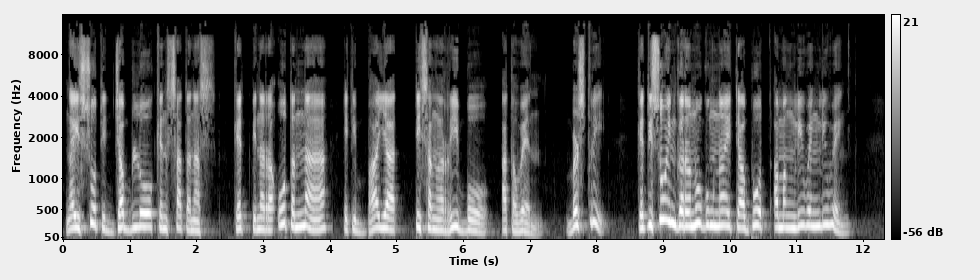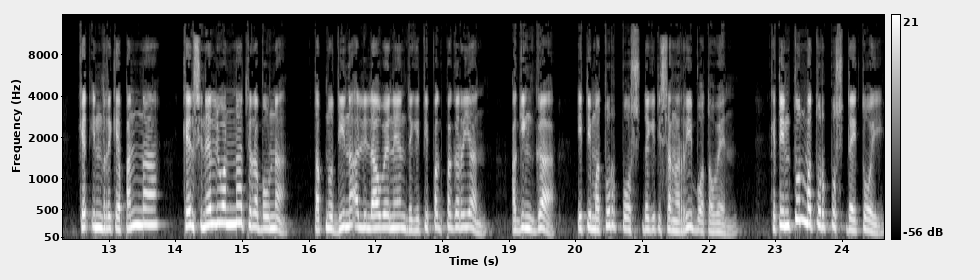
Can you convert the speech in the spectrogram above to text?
nga isu ti Diablo ken Satanas, ket pinarautan na iti bayat ti sangaribo atawen. Verse 3, Ket isuin garanugong na iti abot amang liweng-liweng, ket inrikepan na, ken sinelyuan na ti rabaw na, tapno di na alilawen dagiti pagpagarian, agingga iti maturpos dagiti sangaribo atawen. Ket intun maturpos daytoy,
